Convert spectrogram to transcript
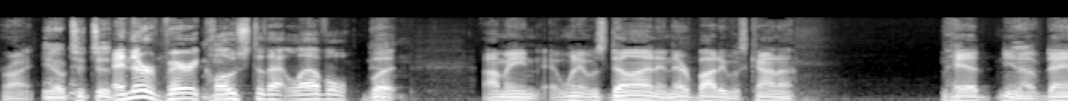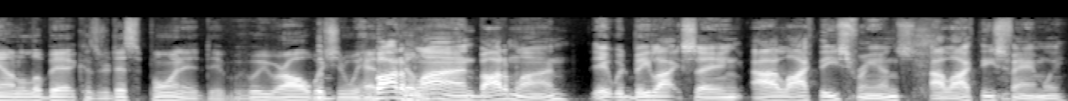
right. You know, to, to and they're very mm-hmm. close to that level, but I mean, when it was done and everybody was kind of head, you know, down a little bit because they're disappointed. It, we were all wishing we had. bottom line, bottom line, it would be like saying, I like these friends, I like these family,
